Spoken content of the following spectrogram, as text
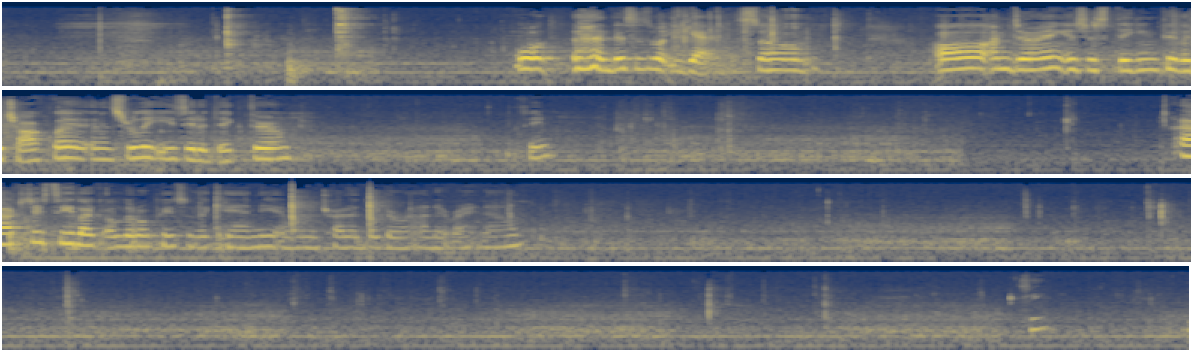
Well, this is what you get. So, all I'm doing is just digging through the chocolate, and it's really easy to dig through. See? I actually see like a little piece of the candy. I'm going to try to dig around it right now. See?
